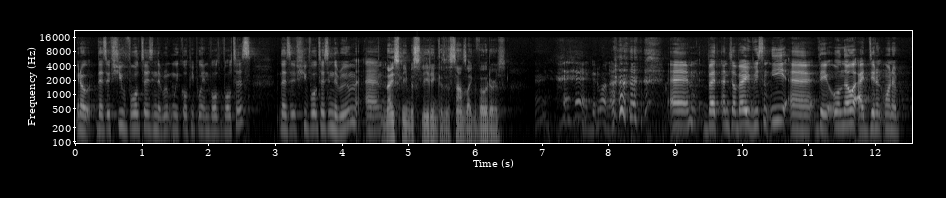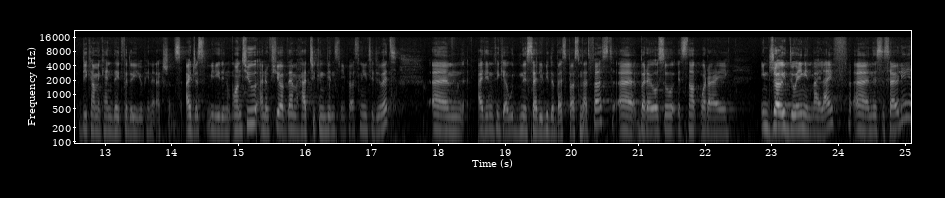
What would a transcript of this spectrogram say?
you know, there's a few Volters in the room. We call people involved Volters. There's a few Volters in the room. Um, Nicely misleading because it sounds like voters. Good one. um, but until very recently, uh, they all know I didn't want to become a candidate for the European elections. I just really didn't want to, and a few of them had to convince me personally to do it. Um, I didn't think I would necessarily be the best person at first, uh, but I also, it's not what I enjoy doing in my life uh, necessarily.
